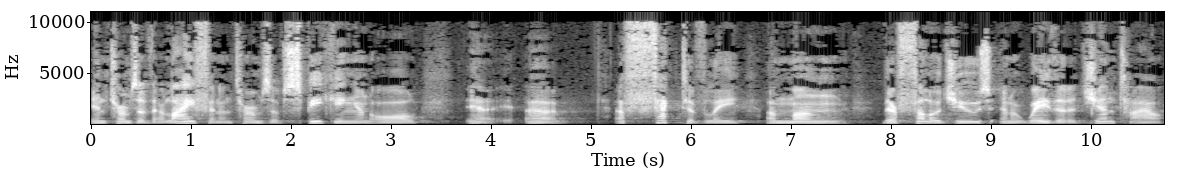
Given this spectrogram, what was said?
in terms of their life and in terms of speaking and all. Uh, uh effectively among their fellow Jews in a way that a Gentile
